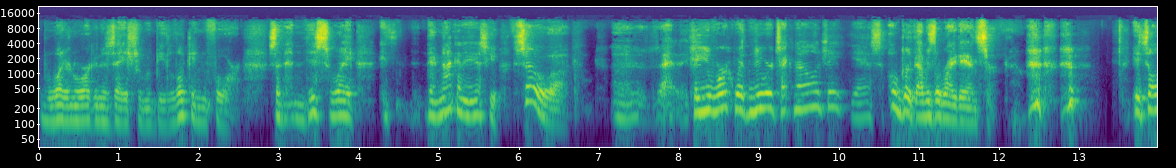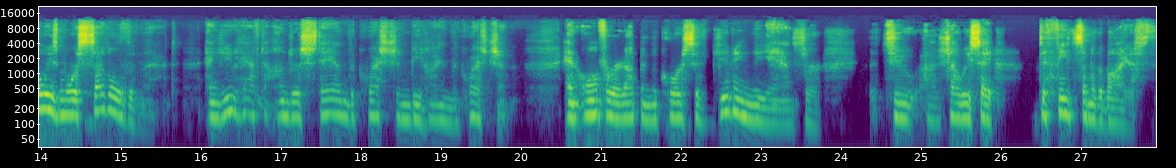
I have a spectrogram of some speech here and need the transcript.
what an organization would be looking for. So then this way, they're not going to ask you, so uh, uh, can you work with newer technology? Yes. Oh, good. That was the right answer. it's always more subtle than that. And you have to understand the question behind the question and offer it up in the course of giving the answer to, uh, shall we say, defeat some of the bias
